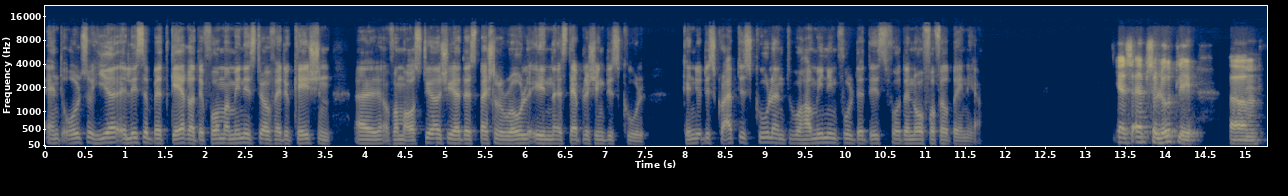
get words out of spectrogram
And also here, Elisabeth Gehrer, the former Minister of Education uh, from Austria, she had a special role in establishing this school. Can you describe this school and how meaningful that is for the north of Albania? Yes, absolutely. Um,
